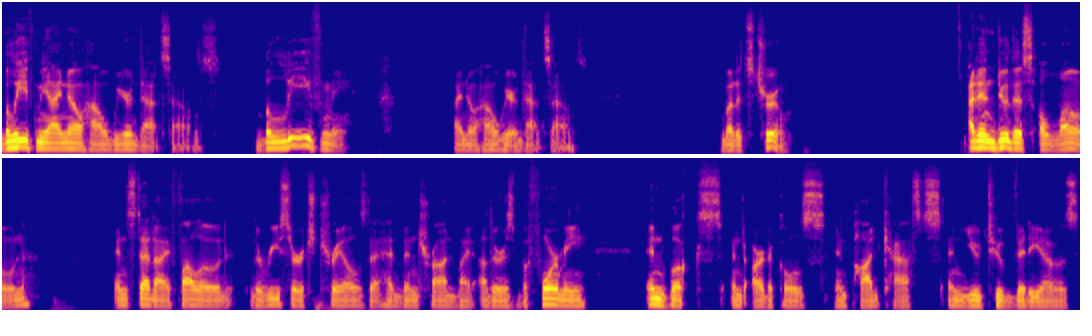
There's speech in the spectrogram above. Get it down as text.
Believe me, I know how weird that sounds. Believe me, I know how weird that sounds. But it's true. I didn't do this alone. Instead, I followed the research trails that had been trod by others before me in books and articles and podcasts and YouTube videos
